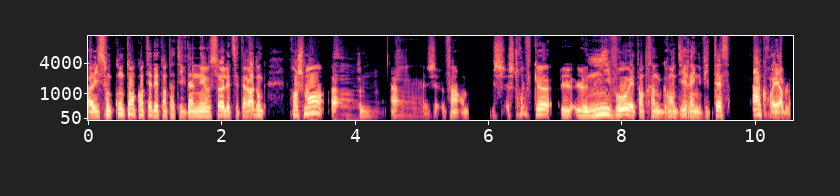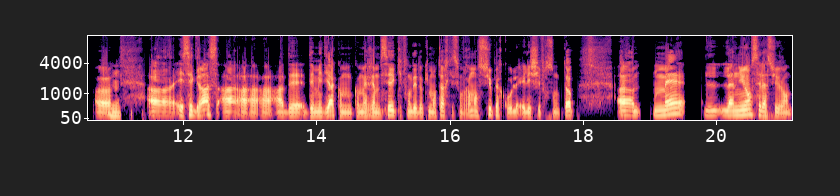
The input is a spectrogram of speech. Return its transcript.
Euh, ils sont contents quand il y a des tentatives d'amener au sol, etc. Donc, franchement, je, enfin, je, trouve que le, niveau est en train de grandir à une vitesse incroyable. Mmh. et c'est grâce à, à, à des, des, médias comme, comme RMC qui font des documentaires qui sont vraiment super cool et les chiffres sont top. mais la nuance est la suivante.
